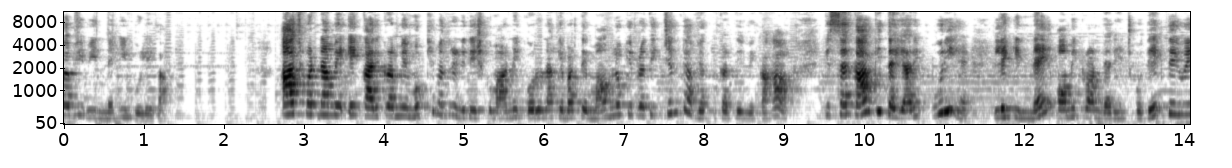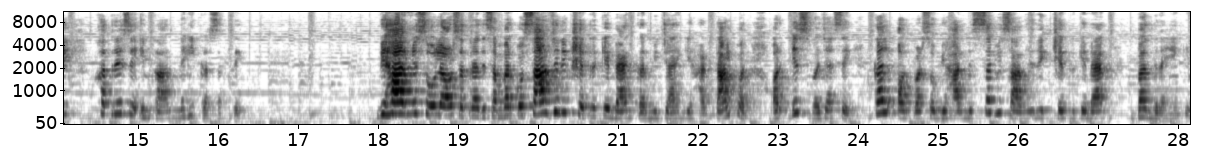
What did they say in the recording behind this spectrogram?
कभी भी नहीं भूलेगा। आज पटना में एक कार्यक्रम में मुख्यमंत्री नीतीश कुमार ने कोरोना के बढ़ते मामलों के प्रति चिंता व्यक्त करते हुए कहा कि सरकार की तैयारी पूरी है, लेकिन नए ओमिक्रॉन वेरिएंट को देखते हुए खतरे से इनकार नहीं कर सकते। बिहार में 16 और 17 दिसंबर को सार्वजनिक क्षेत्र के बैंक कर्मी जाएँगे हड़ताल पर, और इस वजह से कल और परसों बिहार में सभी सार्वजनिक क्षेत्र के बैंक बंद रहेंगे।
